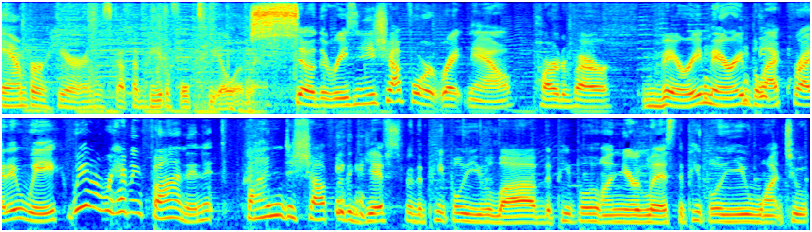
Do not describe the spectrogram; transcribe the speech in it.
amber here, and it's got the beautiful teal in it. So the reason you shop for it right now, part of our very merry Black Friday week, we are we're having fun, and it's fun to shop for the gifts for the people you love, the people on your list, the people you want to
